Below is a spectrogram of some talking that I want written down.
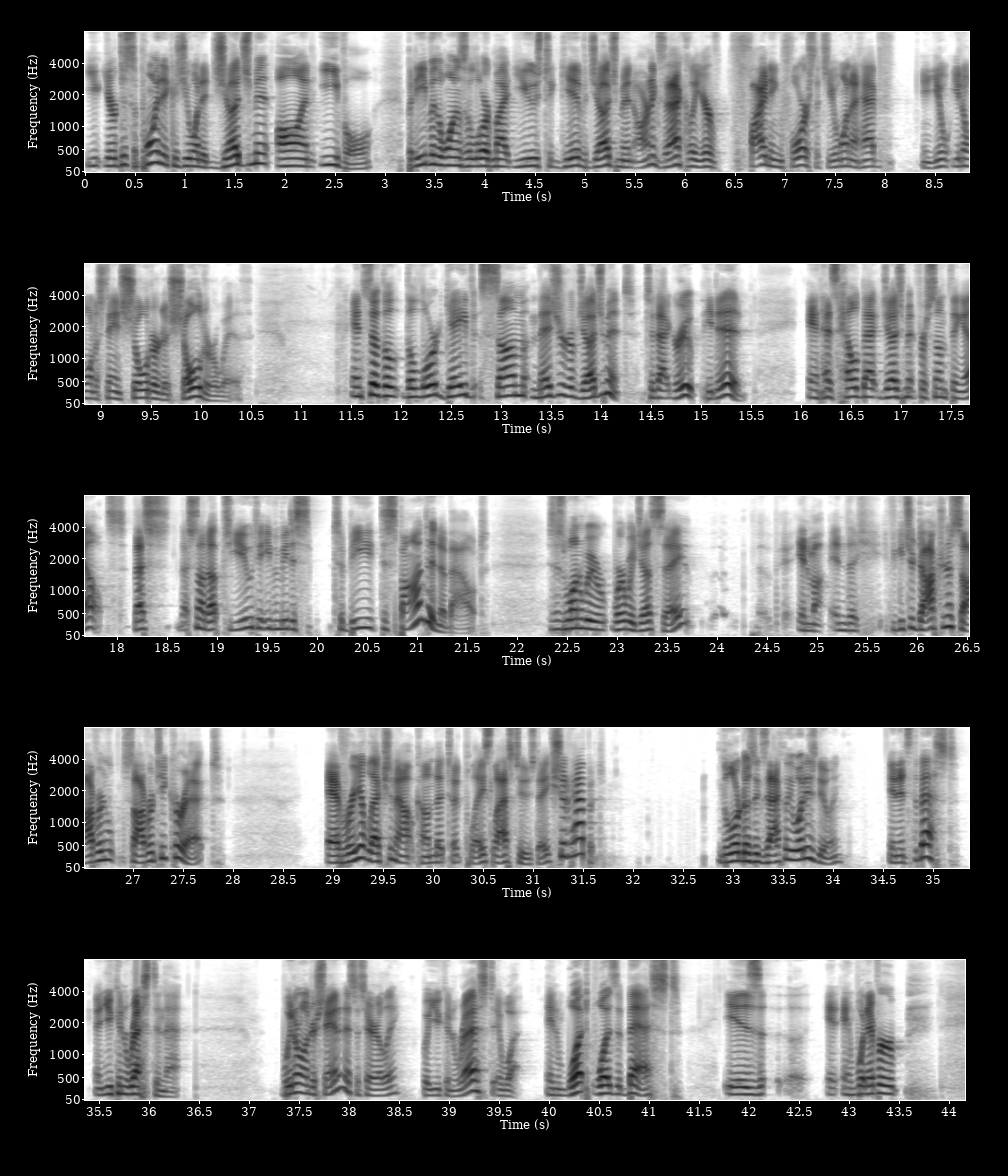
you're disappointed because you want a judgment on evil, but even the ones the Lord might use to give judgment aren't exactly your fighting force that you want to have. You, you don't want to stand shoulder to shoulder with. And so the, the Lord gave some measure of judgment to that group. He did. And has held back judgment for something else. That's that's not up to you to even be dis, to be despondent about. This is one where, where we just say, in my in the if you get your doctrine of sovereign sovereignty correct, every election outcome that took place last Tuesday should have happened. The Lord knows exactly what He's doing, and it's the best, and you can rest in that. We don't understand it necessarily, but you can rest in what in what was best is uh, and whatever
